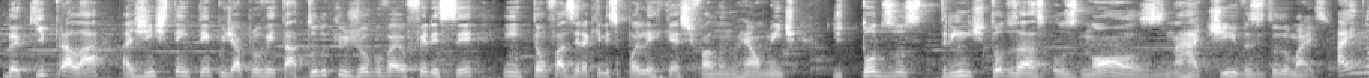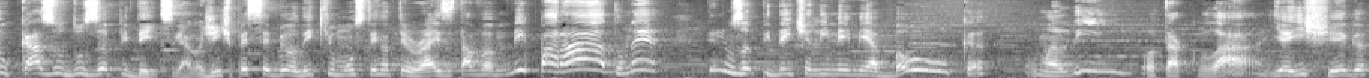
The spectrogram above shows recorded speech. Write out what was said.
daqui para lá a gente tem tempo de aproveitar tudo que o jogo vai oferecer e então fazer aquele spoilercast falando realmente de todos os trinks, todos as, os nós, narrativas e tudo mais. Aí no caso dos updates, Gago, a gente percebeu ali que o Monster Hunter Rise tava meio parado, né? Tem uns updates ali meio meia boca, um ali, outro lá. E aí chega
